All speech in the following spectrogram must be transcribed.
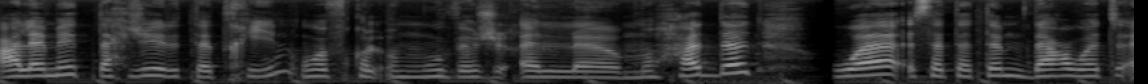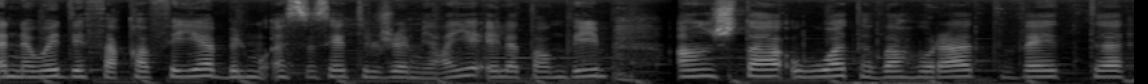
علامات تحجير التدخين وفق النموذج المحدد وستتم دعوة النوادي الثقافية بالمؤسسات الجامعية إلى تنظيم أنشطة وتظاهرات ذات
